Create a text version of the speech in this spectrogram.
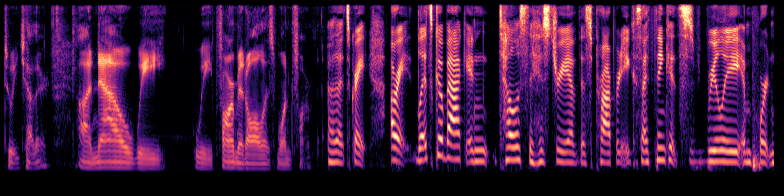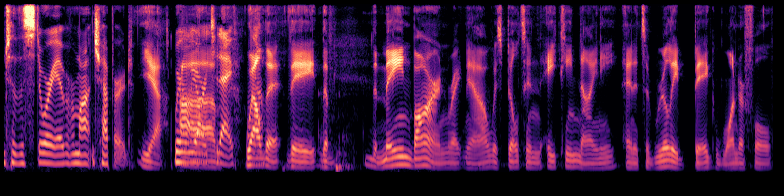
to each other. Uh, now we we farm it all as one farm. Oh, that's great. All right, let's go back and tell us the history of this property because I think it's really important to the story of Vermont Shepherd. Yeah, Where we are Um, today. Well, Yeah. the, the the the main barn right now was built in 1890, and it's a really big, wonderful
